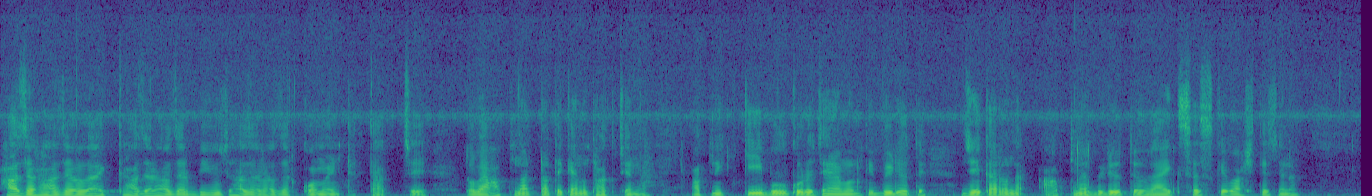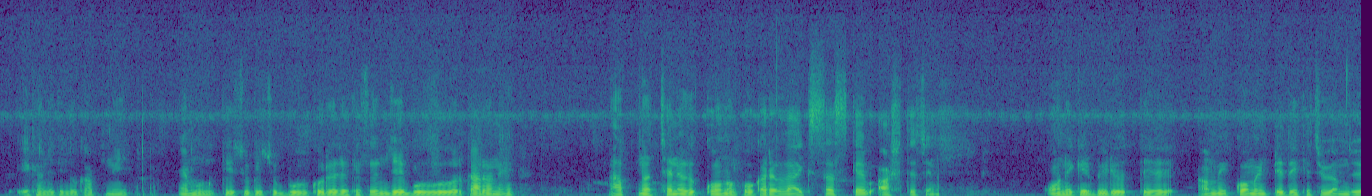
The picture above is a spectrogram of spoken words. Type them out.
হাজার হাজার লাইক হাজার হাজার ভিউজ হাজার হাজার কমেন্ট থাকছে। তবে আপনারটাতে কেন থাকছে না? আপনি কি ভুল করেছেন এমনকি ভিডিওতে? যে কারণে আপনার ভিডিওতে লাইক সাবস্ক্রাইব আসতেছে না। এখানে কিন্তু আপনি এমন কিছু কিছু ভুল করে রেখেছেন যে ভুলগুলোর কারণে আপনার চ্যানেলে কোনো প্রকারের লাইক সাবস্ক্রাইব আসতেছে না। অনেকের ভিডিওতে আমি কমেন্টে দেখেছিলাম যে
